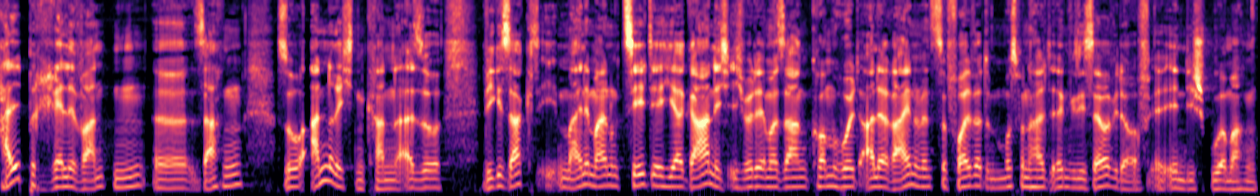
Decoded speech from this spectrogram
halbrelevanten äh, Sachen so anrichten kann. Also wie gesagt, meine Meinung zählt dir hier gar nicht. Ich würde immer sagen, komm, holt alle rein und wenn es zu voll wird, muss man halt irgendwie sich selber wieder auf, in die Spur machen.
